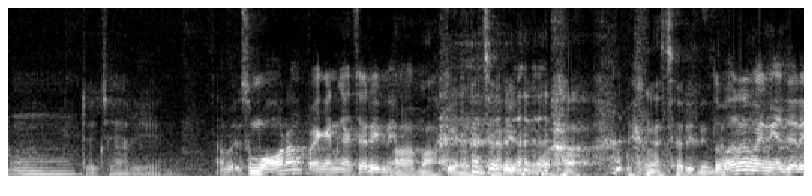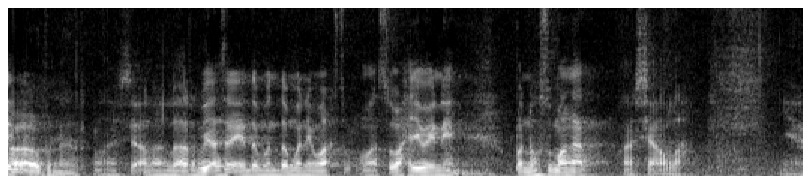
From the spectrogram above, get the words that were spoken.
Hmm. diajarin Sampai semua orang pengen ngajarin ya? ah maaf pengen ngajarin pengen ngajarin itu Semua orang pengen ngajarin. Ah, benar Masya Allah luar biasa ya teman-teman ya Mas, Mas Wahyu ini penuh semangat, Masya Allah. Ya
